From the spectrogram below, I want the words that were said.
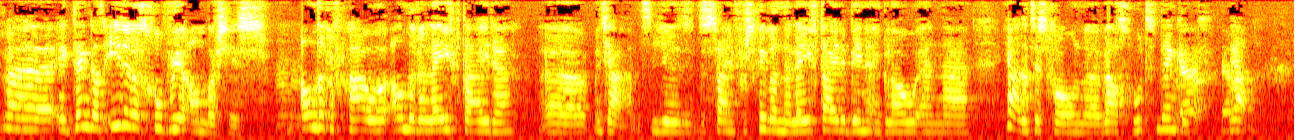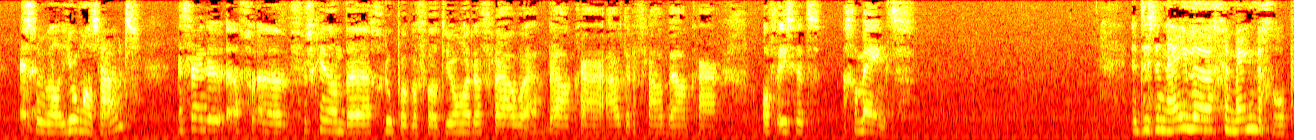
Uh, ik denk dat iedere groep weer anders is. Mm. Andere vrouwen, andere leeftijden. Uh, want ja, er zijn verschillende leeftijden binnen Aglo. En ja, dat is gewoon wel goed, denk ja, ik. Ja. ja. Zowel jong als oud. En zijn er verschillende groepen, bijvoorbeeld jongere vrouwen bij elkaar, oudere vrouwen bij elkaar? Of is het gemengd? Het is een hele gemengde groep.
